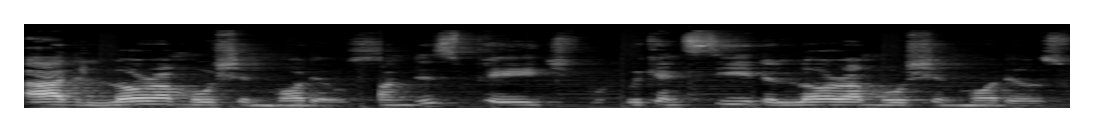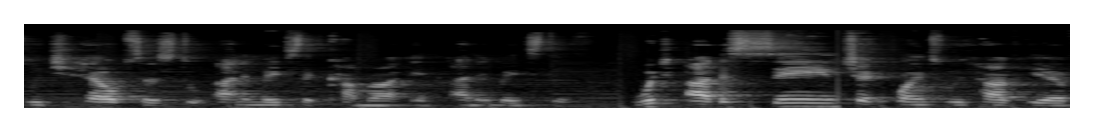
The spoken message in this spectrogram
are the LoRa motion models. On this page we can see the LoRa motion models, which helps us to animate the camera and Animate Diff which are the same checkpoints we have here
